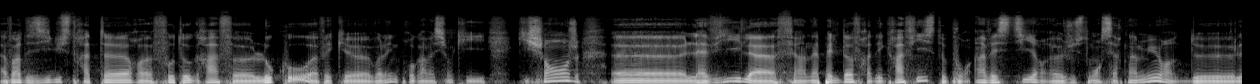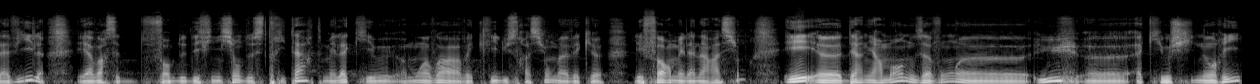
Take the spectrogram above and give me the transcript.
avoir des illustrateurs, photographes locaux avec voilà une programmation qui change. la ville a fait un appel d'offres à des graphistes pour investir justement certains murs de la ville et avoir cette forme de définition de street art, mais là qui est moins à voir avec l'illustration, mais avec euh, les formes et la narration. Et euh, dernièrement, nous avons euh, eu Akiyoshi Nori,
